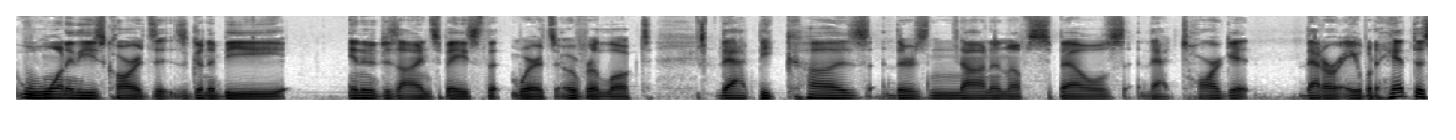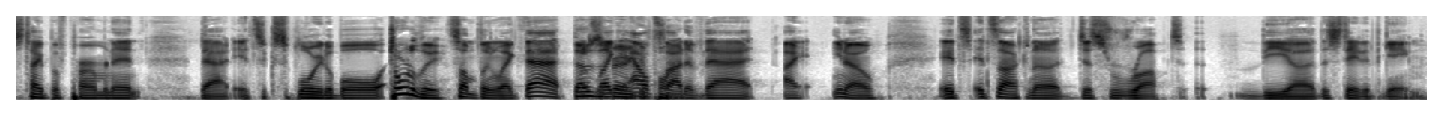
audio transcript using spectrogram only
one of these cards is going to be in a design space that where it's overlooked. That because there's not enough spells that target that are able to hit this type of permanent, that it's exploitable, Totally. something like that. But was a like outside of that, I you know, it's it's not going to disrupt the uh, the state of the game.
